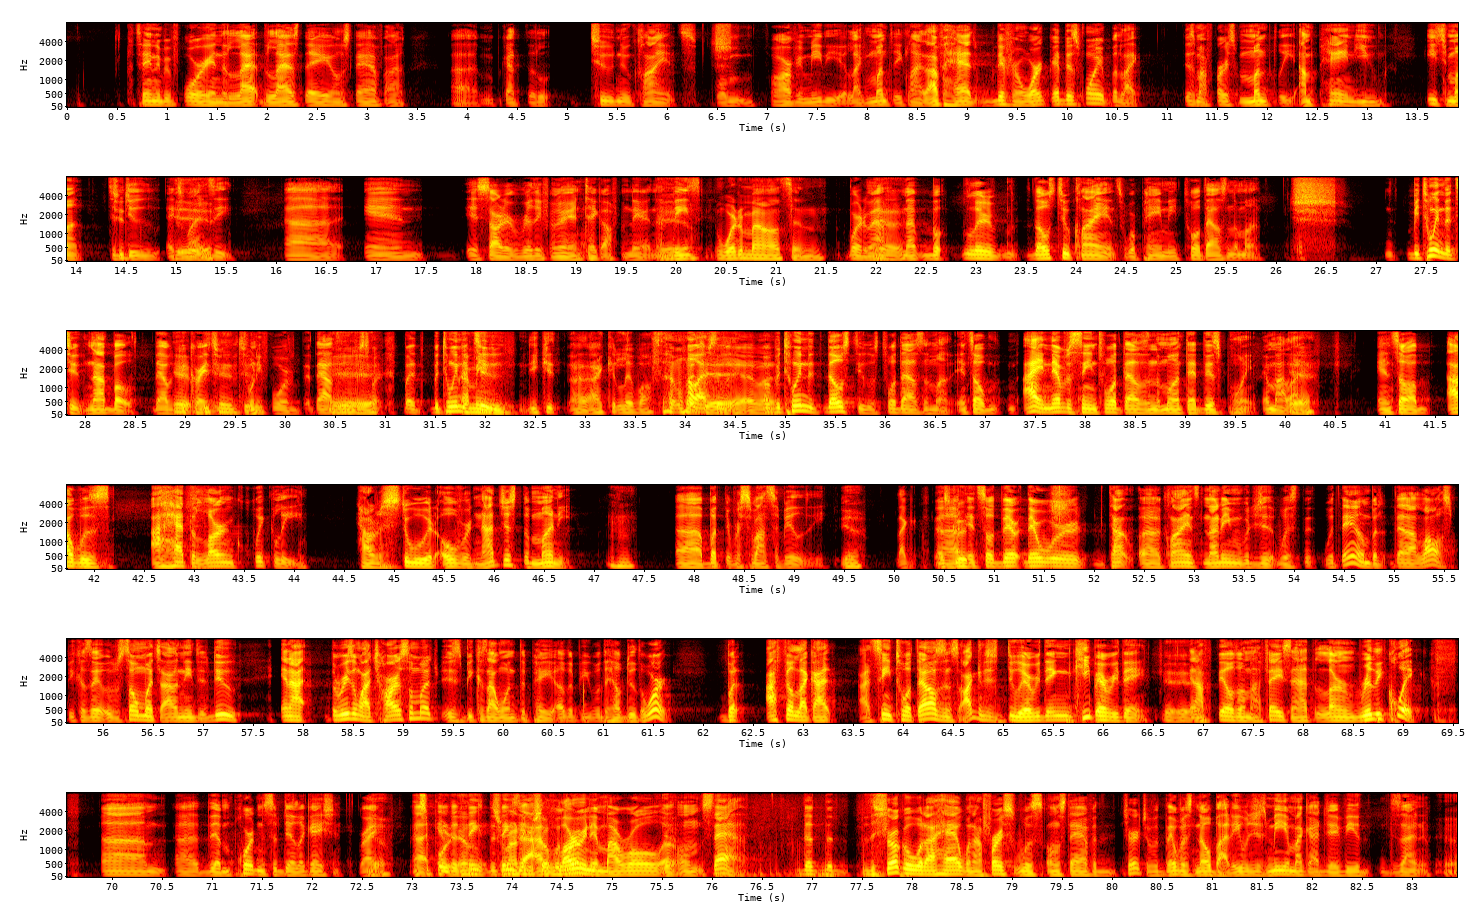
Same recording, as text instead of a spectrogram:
saying it before. and the la- the last day on staff, I uh, got the two new clients from Harvey Media, like monthly clients. I've had different work at this point, but like this is my first monthly. I'm paying you each month to, To- do X, Y, yeah. and Z. Uh, and it started really from there and take off from there. Now yeah. these word of mouth and word of mouth. Yeah. Now, but literally, those two clients were paying me twelve thousand a month between the two, not both. That would Yeah, be crazy. between the two. Twenty four thousand, Yeah. but between the I mean, two, you could I, I could live off that much. oh, absolutely. yeah, but between the, those two, it was twelve thousand a month, and so I ain't never seen twelve thousand a month at this point in my life. And so I, I was, I had to learn quickly how to steward over not just the money, Mhm. Uh, but the responsibility. Yeah. Like That's uh, good. And so there, there were uh, clients, not even with, ju- with with them, but that I lost because it was so much I needed to do. And I, the reason why I charged so much is because I wanted to pay other people to help do the work. But I felt like I, I seen twelve thousand, so I can just do everything, and keep everything Yeah, yeah, and I failed on my face, and I had to learn really quick um, uh, the importance of delegation, right? Yeah. Uh, And support- the, thing, the things that I yourself with the right learned in my role uh, Yeah. on staff. The, the the struggle what I had when I first was on staff at the church was there was nobody. It was just me and my guy JV, designer. Yeah.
